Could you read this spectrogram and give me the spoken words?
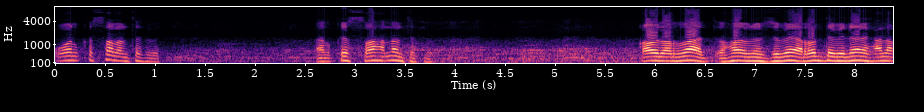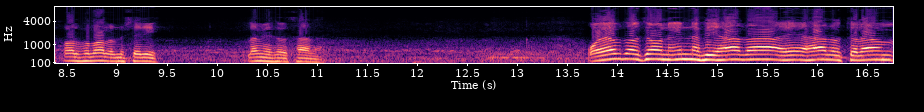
والقصة لم تثبت. القصة لم تثبت. قول الراد وهو ابن الزبير رد بذلك على قول فضال بن شريك لم يثبت هذا. ويبطل كون إن في هذا هذا الكلام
